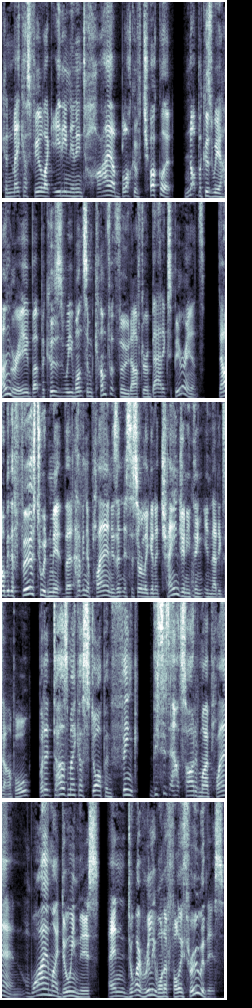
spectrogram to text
can make us feel like eating an entire block of chocolate. Not because we're hungry, but because we want some comfort food after a bad experience. Now, I'll be the first to admit that having a plan isn't necessarily going to change anything in that example, but it does make us stop and think this is outside of my plan. Why am I doing this? And do I really want to follow through with this?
